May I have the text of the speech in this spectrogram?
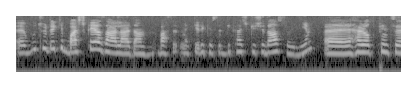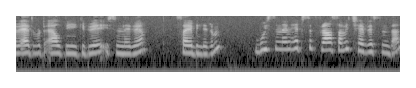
E, bu türdeki başka yazarlardan bahsetmek gerekirse birkaç kişi daha söyleyeyim. E, Harold Pinter, Edward Albee gibi isimleri sayabilirim. Bu isimlerin hepsi Fransa ve çevresinden.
